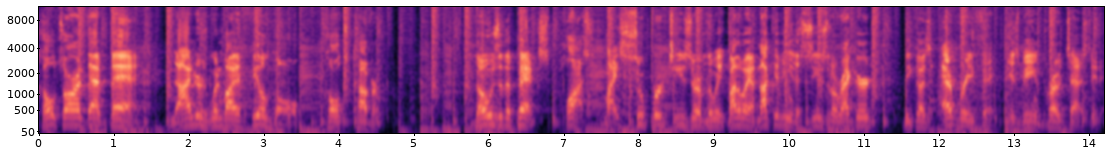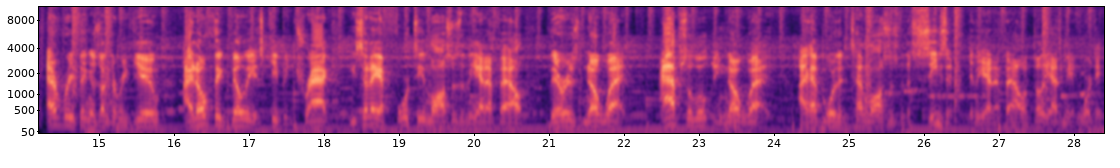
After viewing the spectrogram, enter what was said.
Colts aren't that bad. Niners win by a field goal, Colts cover. Those are the picks, plus my super teaser of the week. By the way, I'm not giving you the seasonal record because everything is being protested. Everything is under review. I don't think Billy is keeping track. He said I have 14 losses in the NFL. There is no way, absolutely no way. I have more than 10 losses for the season in the NFL, and Billy has me at 14.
